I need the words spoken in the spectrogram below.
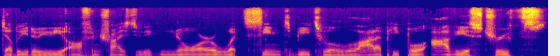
WWE often tries to ignore what seem to be to a lot of people obvious truths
